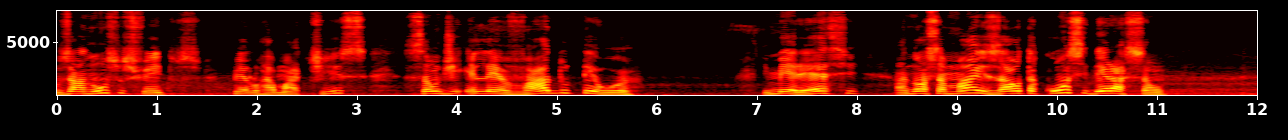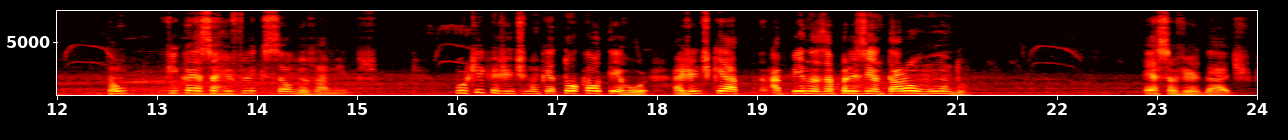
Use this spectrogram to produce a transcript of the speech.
Os anúncios feitos pelo Ramatiz são de elevado teor e merece a nossa mais alta consideração. Então, fica essa reflexão, meus amigos. Por que, que a gente não quer tocar o terror? A gente quer apenas apresentar ao mundo essa verdade,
